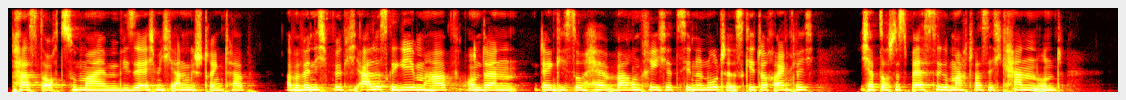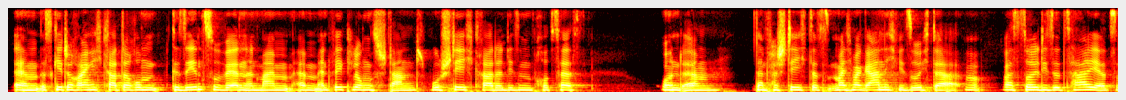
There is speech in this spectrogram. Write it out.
passt auch zu meinem, wie sehr ich mich angestrengt habe. Aber wenn ich wirklich alles gegeben habe und dann denke ich so, hä, warum kriege ich jetzt hier eine Note? Es geht doch eigentlich, ich habe doch das Beste gemacht, was ich kann und ähm, es geht doch eigentlich gerade darum, gesehen zu werden in meinem ähm, Entwicklungsstand. Wo stehe ich gerade in diesem Prozess? Und ähm, dann verstehe ich das manchmal gar nicht, wieso ich da, was soll diese Zahl jetzt?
